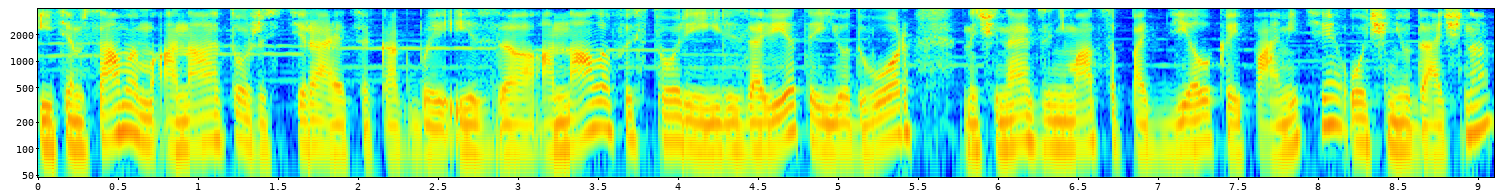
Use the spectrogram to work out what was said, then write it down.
И тем самым она тоже стирается как бы из э, аналов истории. Елизавета, ее двор начинает заниматься подделкой памяти очень удачно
